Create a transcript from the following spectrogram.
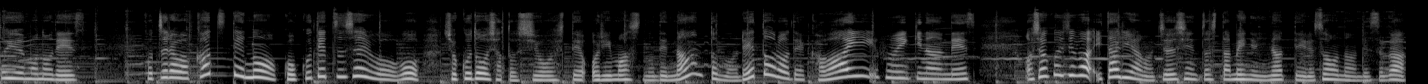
というものです。こちらはかつての国鉄車両を食堂車と使用しておりますのでなんともレトロで可愛い雰囲気なんです。お食事はイタリアンを中心としたメニューになっているそうなんですが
